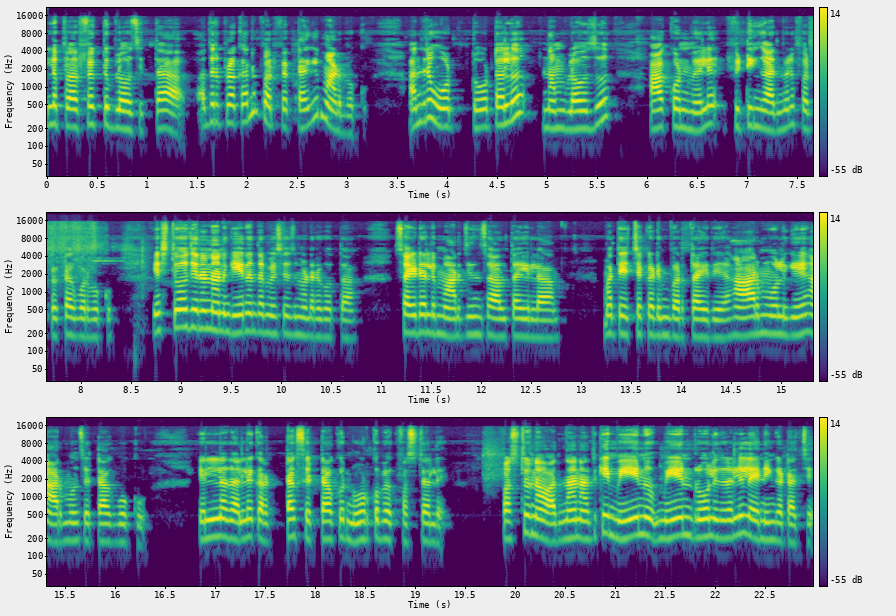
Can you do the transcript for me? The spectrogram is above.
ಇಲ್ಲ ಪರ್ಫೆಕ್ಟ್ ಬ್ಲೌಸ್ ಇತ್ತಾ? ಅದ್ರ ಪ್ರಕಾರ ಪರ್ಫೆಕ್ಟಾಗಿ ಮಾಡಬೇಕು. ಅಂದರೆ ಒ ಟೋಟಲು ನಮ್ಮ ಬ್ಲೌಸು ಹಾಕ್ಕೊಂಡ್ಮೇಲೆ ಫಿಟ್ಟಿಂಗ್ ಆದಮೇಲೆ ಪರ್ಫೆಕ್ಟಾಗಿ ಬರಬೇಕು. ಎಷ್ಟೋ ಜನ ನನಗೆ ಏನಂತ ಮೆಸೇಜ್ ಮಾಡ್ಯಾರ ಗೊತ್ತಾ? ಸೈಡಲ್ಲಿ ಮಾರ್ಜಿನ್ ಸಾಲ್ತಾ ಇಲ್ಲ, ಮತ್ತು ಹೆಚ್ಚು ಕಡಿಮೆ ಬರ್ತಾ ಇದೆ. ಹಾರ್ಮೋಲ್ಗೆ ಹಾರ್ಮೋಲ್ ಸೆಟ್ ಆಗಬೇಕು. ಎಲ್ಲದಲ್ಲೇ ಕರೆಕ್ಟಾಗಿ ಸೆಟ್ ಹಾಕೊಂಡು ನೋಡ್ಕೋಬೇಕು ಫಸ್ಟಲ್ಲೇ ಫಸ್ಟು ನಾವು ಅದು ನಾನು ಅದಕ್ಕೆ ಮೇನ್ ಮೇನ್ ರೋಲ್ ಇದರಲ್ಲಿ ಲೈನಿಂಗ್ ಅಟ್ಯಾಚೆ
